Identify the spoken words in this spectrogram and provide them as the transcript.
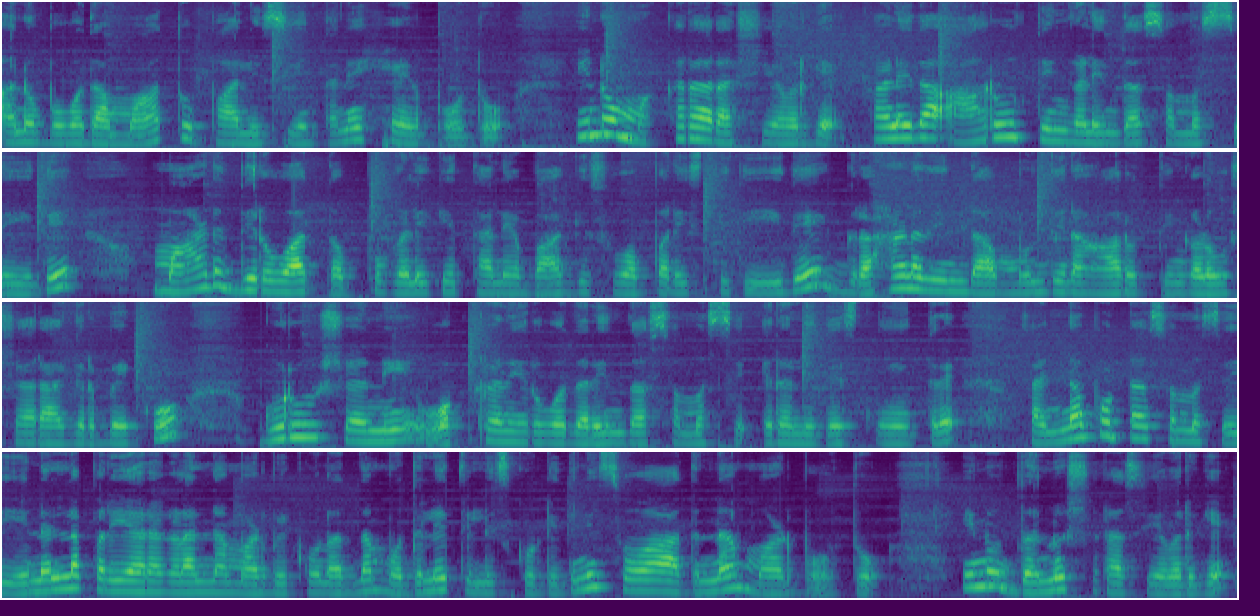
ಅನುಭವದ ಮಾತು ಪಾಲಿಸಿ ಅಂತಲೇ ಹೇಳ್ಬೋದು. ಇನ್ನು ಮಕರ ರಾಶಿಯವರಿಗೆ ಕಳೆದ ಆರು ತಿಂಗಳಿಂದ ಸಮಸ್ಯೆ ಇದೆ. ಮಾಡದಿರುವ ತಪ್ಪುಗಳಿಗೆ ತಲೆ ಬಾಗಿಸುವ ಪರಿಸ್ಥಿತಿ ಇದೆ. ಗ್ರಹಣದಿಂದ ಮುಂದಿನ ಆರು ತಿಂಗಳು ಹುಷಾರಾಗಿರಬೇಕು. ಗುರು ಶನಿ ವಕ್ರನಿರುವುದರಿಂದ ಸಮಸ್ಯೆ ಇರಲಿದೆ ಸ್ನೇಹಿತರೆ. ಸಣ್ಣ ಪುಟ್ಟ ಸಮಸ್ಯೆ, ಏನೆಲ್ಲ ಪರಿಹಾರಗಳನ್ನು ಮಾಡಬೇಕು ಅನ್ನೋದನ್ನ ಮೊದಲೇ ತಿಳಿಸ್ಕೊಟ್ಟಿದ್ದೀನಿ. ಸೊ, ಅದನ್ನು ಮಾಡ್ಬೋದು. ಇನ್ನು ಧನುಷ್ ರಾಶಿಯವರಿಗೆ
